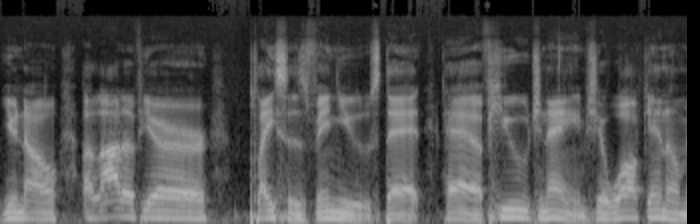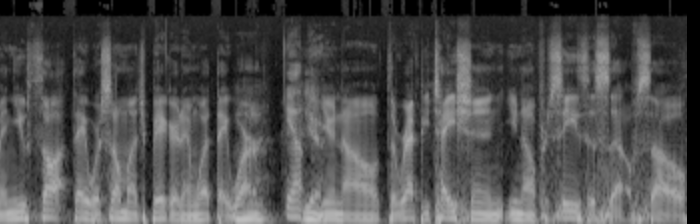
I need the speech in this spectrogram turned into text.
You know a lot of your places venues that have huge names. You walk in them and you thought they were so much bigger than what they were. Mm-hmm. Yep. Yeah. you know the reputation you know precedes itself. So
